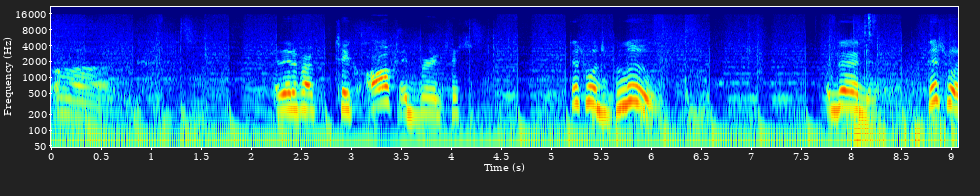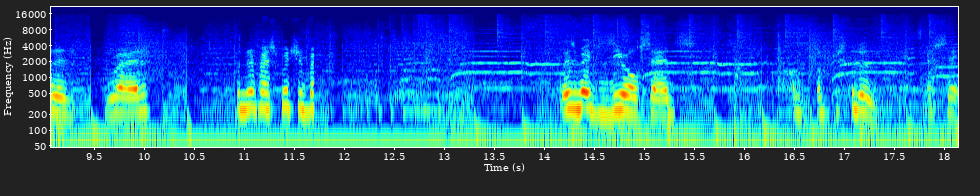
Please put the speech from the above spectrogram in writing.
Uh, and then if I take off inverters, this one's blue. And then this one is red. And then if I switch it back, this makes zero sense. I'm, I'm just gonna say,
